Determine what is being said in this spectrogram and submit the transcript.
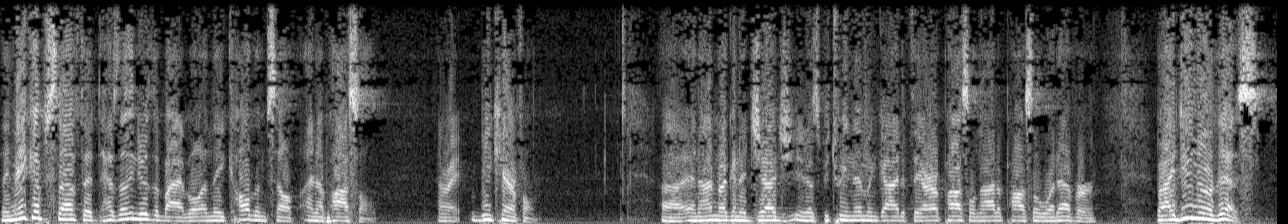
They make up stuff that has nothing to do with the Bible, and they call themselves an apostle. All right, be careful. Uh, and I'm not going to judge. You know, it's between them and God if they are apostle, not apostle, whatever. But I do know this:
